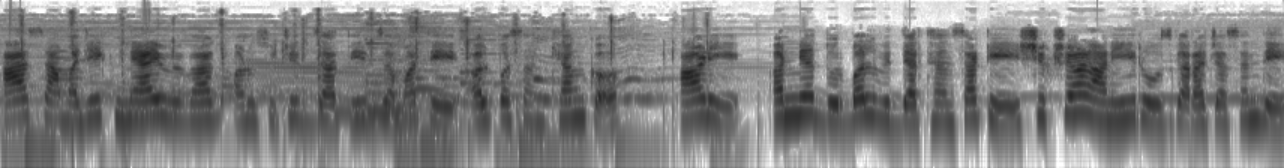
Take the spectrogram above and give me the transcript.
आज सामाजिक न्याय विभाग अनुसूचित जाती जमाती अल्पसंख्याक आणि अन्य दुर्बल विद्यार्थ्यांसाठी शिक्षण आणि रोजगाराच्या संधी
